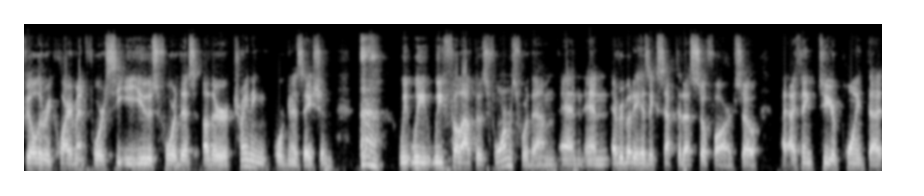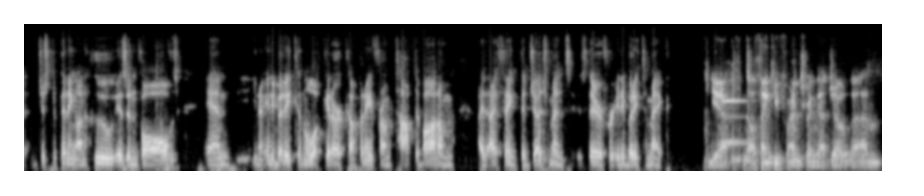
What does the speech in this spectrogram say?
fill the requirement for CEUs for this other training organization, we, we, we fill out those forms for them and, and everybody has accepted us so far. So I, I think to your point that just depending on who is involved and you know anybody can look at our company from top to bottom I, I, think the judgment is there for anybody to make yeah. No thank you for answering that joe. Um,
